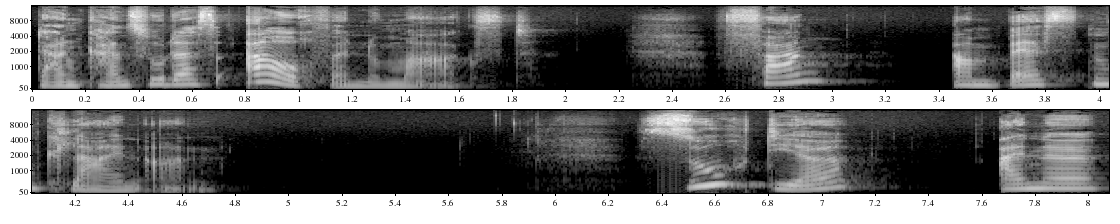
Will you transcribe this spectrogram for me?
dann kannst du das auch, wenn du magst. Fang am besten klein an. Such dir eine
